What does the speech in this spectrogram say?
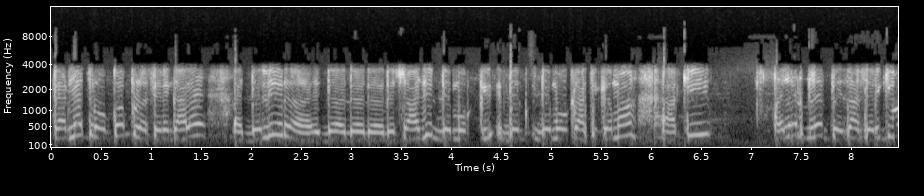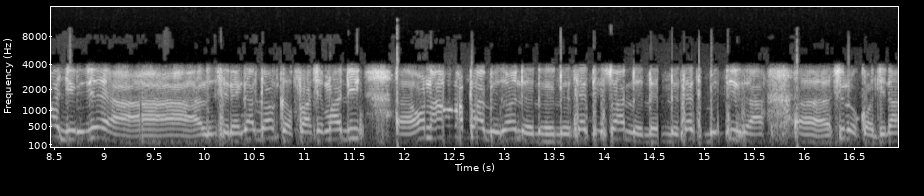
permettre au peuple sénégalais de de, choisir démocratiquement qui le, président, c'est lui qui va diriger le Sénégal. Donc, franchement dit, on n'a pas besoin de, cette histoire, de, cette bêtise sur le continent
